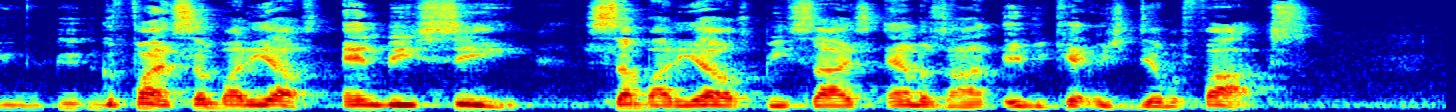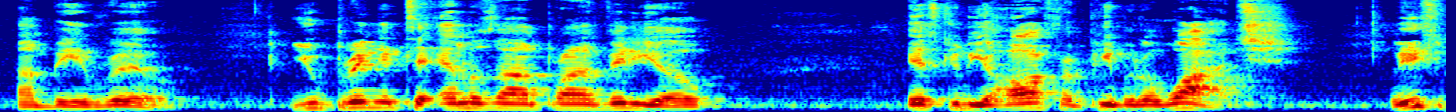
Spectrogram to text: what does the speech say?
You, you can find somebody else, NBC, somebody else besides Amazon if you can't reach a deal with Fox. I'm being real. You bring it to Amazon Prime Video, it's gonna be hard for people to watch. At least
